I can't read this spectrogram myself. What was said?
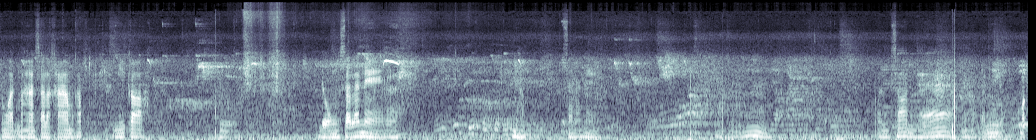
จังหวัดมหาสารคามครับ อันนี้ก็ดงสารแหน่เลยนี่ครับสาระแหน่อืมอ่อน ซ่อนแท้นะครับ อันนี้บัก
